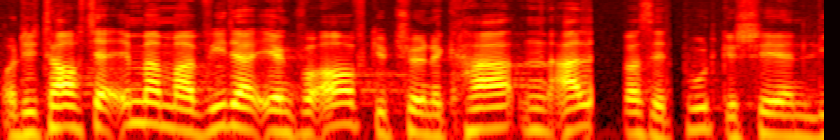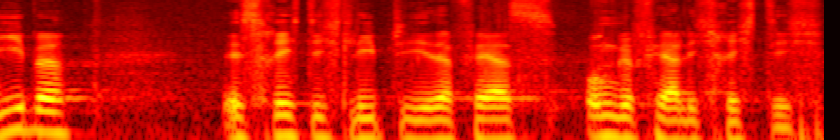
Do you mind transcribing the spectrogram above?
Und die taucht ja immer mal wieder irgendwo auf, gibt schöne Karten, alles, was ihr tut, geschehe in Liebe, ist richtig, liebt dieser Vers ungefährlich richtig,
